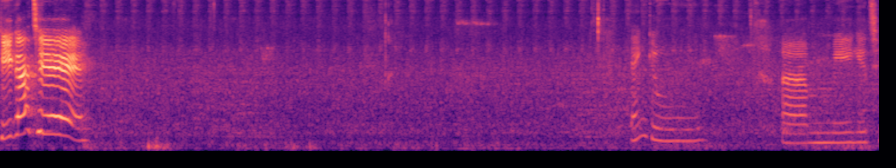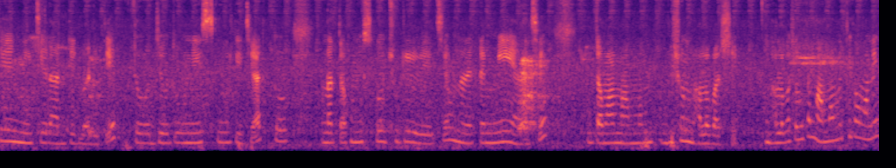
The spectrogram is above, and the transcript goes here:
ঠিক আছে। থ্যাংক ইউ মেয়ে গেছে নিচের আন্টির বাড়িতে। তো যেহেতু উনি স্কুল টিচার তো ওনার তখন স্কুল ছুটি রয়েছে। ওনার একটা মেয়ে আছে। তো আমার মাম্মা ভীষণ ভালোবাসে। ভালোবাসা বলতে মামামের থেকে অনেক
